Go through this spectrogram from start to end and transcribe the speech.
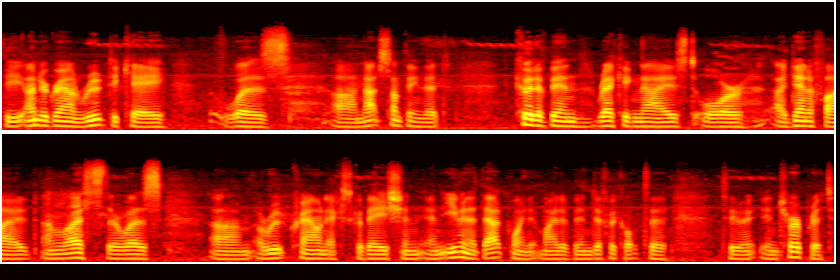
the underground root decay was uh, not something that could have been recognized or identified unless there was um, a root crown excavation and even at that point it might have been difficult to, to interpret.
